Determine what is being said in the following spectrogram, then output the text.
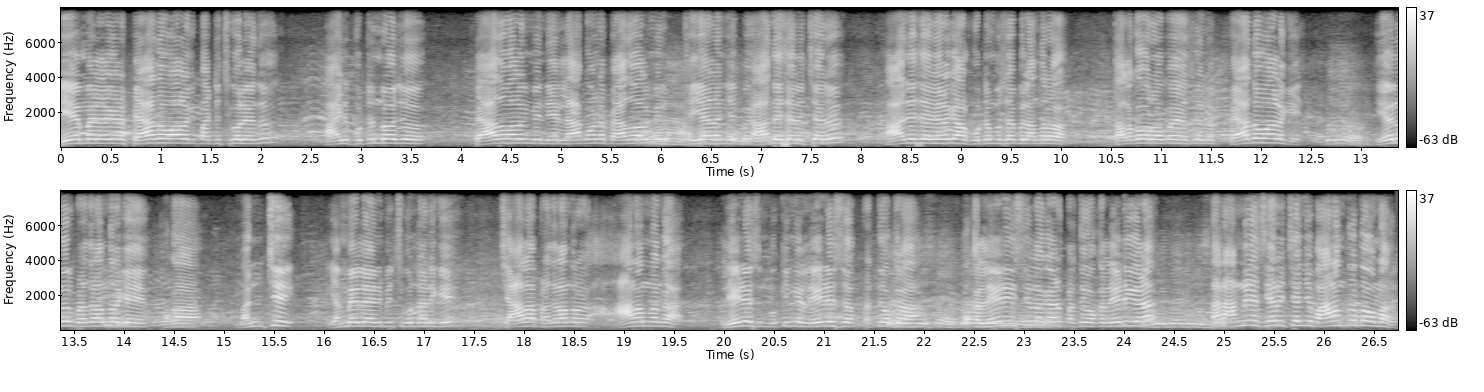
ఏ ఎమ్మెల్యే కూడా పేదవాళ్ళకి పట్టించుకోలేదు? ఆయన పుట్టినరోజు పేదవాళ్ళకి మీరు నేను లేకుండా పేదవాళ్ళకి మీరు చేయాలని చెప్పి ఆదేశాలు ఇచ్చారు. ఆదేశాలు ఇవ్వగా వాళ్ళ కుటుంబ సభ్యులు అందరూ తలకో రూపాయి పేదవాళ్ళకి ఏలూరు ప్రజలందరికీ ఒక మంచి ఎమ్మెల్యే అనిపించుకోవడానికి చాలా ప్రజలందరూ ఆనందంగా లేడీస్ ముఖ్యంగా లేడీస్ ప్రతి ఒక్క ఒక లేడీస్లో కూడా ప్రతి ఒక్క లేడీ కూడా తన అన్నయ్య చీర ఇచ్చని చెప్పి ఆనందంతో ఉన్నారు.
